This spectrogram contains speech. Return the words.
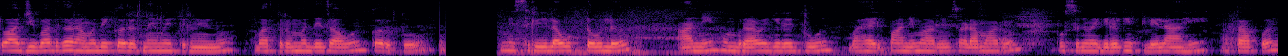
तो अजिबात घरामध्ये करत नाही मैत्रिणीनं. बाथरूममध्ये जाऊन करतो. मिसरीला उठवलं आणि हुंबरा वगैरे धुवून बाहेर पाणी मारून सडा मारून पुसून वगैरे घेतलेला आहे. आता आपण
